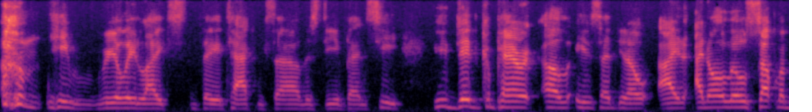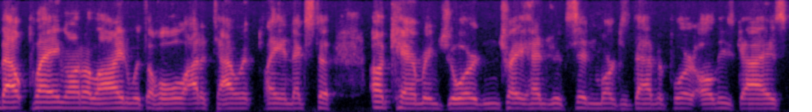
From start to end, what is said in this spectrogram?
he really likes the attacking style of this defense. He he did compare it. Uh, he said, you know, I, I know a little something about playing on a line with a whole lot of talent, playing next to uh, Cameron Jordan, Trey Hendrickson, Marcus Davenport, all these guys.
